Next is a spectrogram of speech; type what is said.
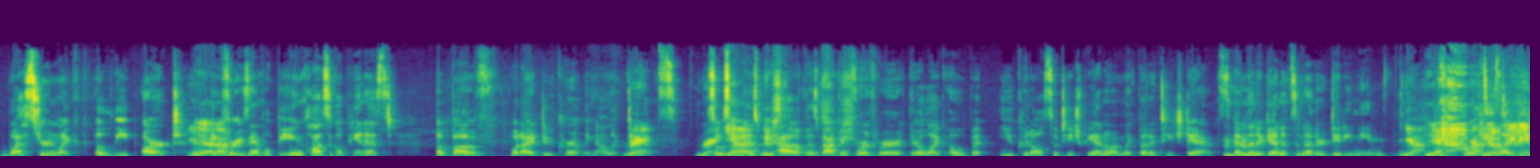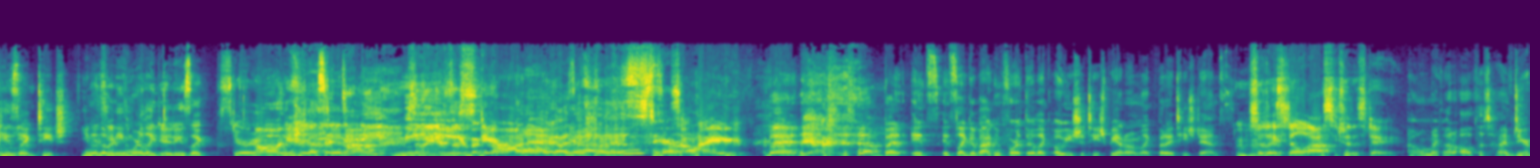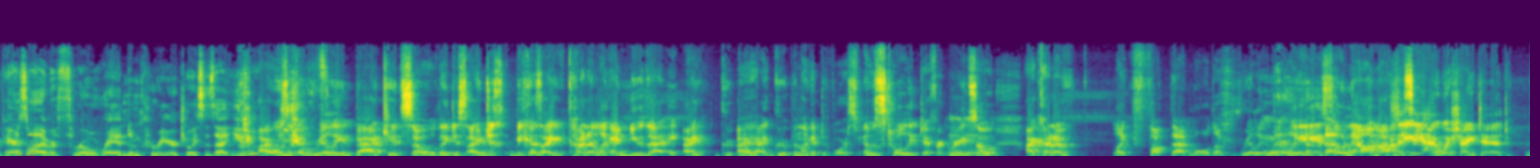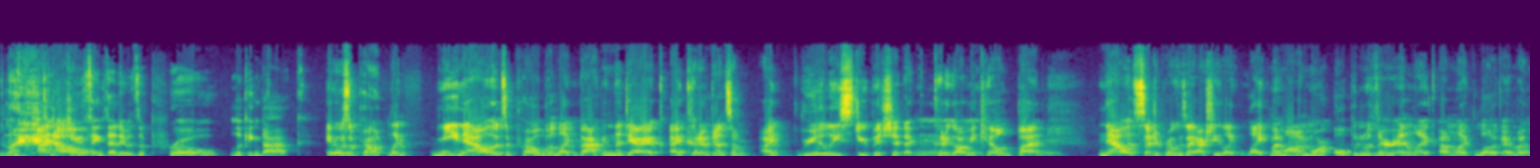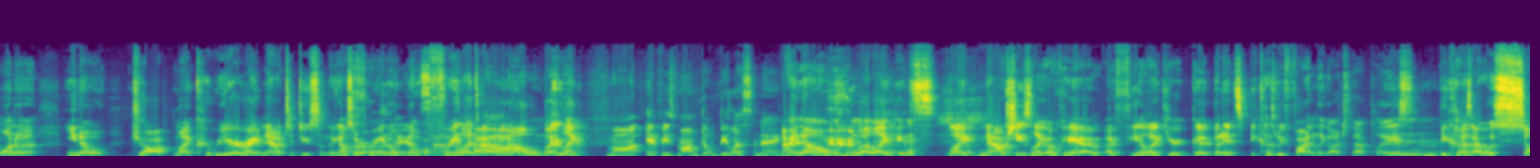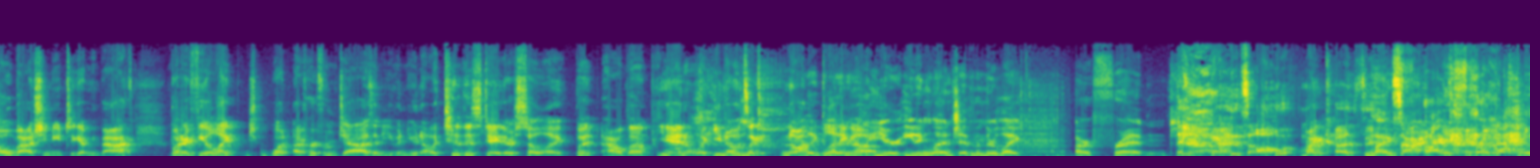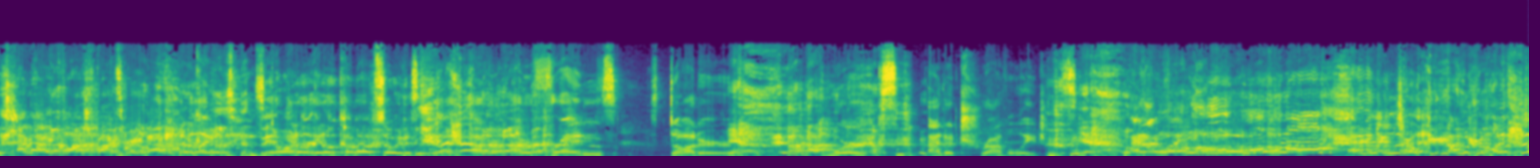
Western, like elite art. Yeah. Like, for example, being a classical pianist above what I do currently now, like Right. dance. Right. So Yeah, sometimes we have this back for and sure. forth where they're like, "Oh, but you could also teach piano." I'm like, "But I teach dance." And Mm-hmm. then again, it's another Diddy meme yeah. Yeah. where What's he's like, Diddy he's meme? like teach. You know It's the like meme the where like Diddy. Diddy's like staring. Oh, at the the contestant? Diddy So they just stare got at it. it. guys Yeah. like. Stare So off. I But yeah. but it's it's like a back and forth. They're like, oh, you should teach piano. I'm like, but I teach dance. Mm-hmm. So they still ask you to this day. Oh my god, all the time. Do your parents not ever throw random career choices at you? I was like a really bad kid, so they just I just because I kind of like I knew that I I, I grew up in like a divorce. It was totally different, right? So mm. I kind of like fucked that mold up really early. so now I'm actually honestly, I wish I did. Like I know. Do you think that it was a pro looking back? It was a pro like me now it's a pro but like back in the day I, I could have done some I really stupid shit that could have got me mm-hmm. killed but mm-hmm. now it's such a pro because I actually like like my mom I'm more open with her and like I'm like look I might want to you know drop my career right now to do something else or I don't know Freelance, I don't freelance I don't know but like mom, Evie's mom, don't be listening. I know, but like it's like now she's like, okay, I'm, I feel like you're good, but it's because we finally got to that place mm. because I was so bad. She needed to get me back, but I feel like what I've heard from Jas and even you know, like to this day, they're still like, but how about piano? Like you know, it's like not Like letting up. you're eating lunch and then they're like, our friend, it's all my cousin. my Sorry, I'm, I'm having flashbacks right now. They're like, it'll, daughter. it'll come out so innocent. They're like, our, our friend's daughter works at a travel agency. yeah, And I'm like, and you're oh, like choking on your lunch.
